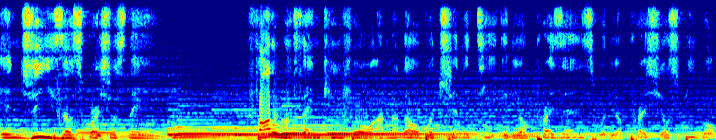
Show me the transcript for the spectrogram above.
In Jesus' precious name. Father, we thank you for another opportunity in your presence with your precious people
